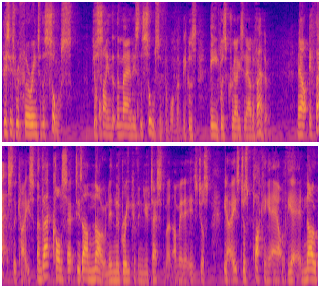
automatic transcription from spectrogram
This is referring to the source, just saying that the man is the source of the woman because Eve was created out of Adam. Now, if that's the case, and that concept is unknown in the Greek of the New Testament, I mean, it's just you know, it's just plucking it out of the air. No,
